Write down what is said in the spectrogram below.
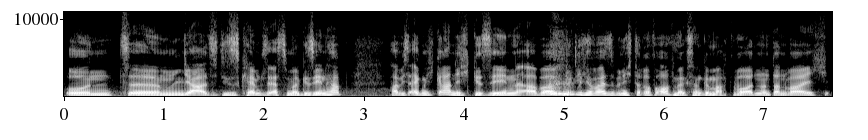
Und ähm, ja, als ich dieses Camp das erste Mal gesehen habe, habe ich es eigentlich gar nicht gesehen, aber glücklicherweise bin ich darauf aufmerksam gemacht worden und dann war ich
